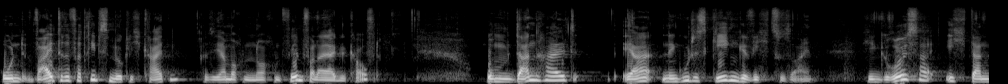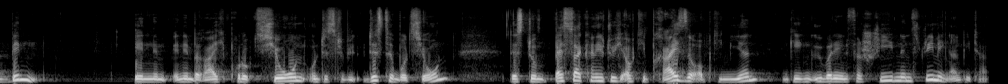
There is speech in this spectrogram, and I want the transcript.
und weitere Vertriebsmöglichkeiten. Also sie haben auch noch einen Filmverleiher gekauft, um dann halt ja, ein gutes Gegengewicht zu sein. Je größer ich dann bin in dem, in dem Bereich Produktion und Distribution, desto besser kann ich natürlich auch die Preise optimieren gegenüber den verschiedenen Streaming-Anbietern.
